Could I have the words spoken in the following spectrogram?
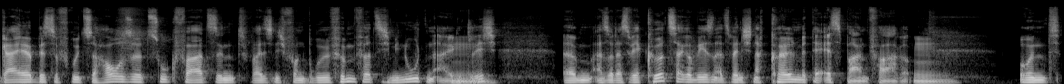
geil, bist du früh zu Hause, Zugfahrt sind, weiß ich nicht, von Brühl 45 Minuten eigentlich. Ähm, also das wäre kürzer gewesen, als wenn ich nach Köln mit der S-Bahn fahre. Und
